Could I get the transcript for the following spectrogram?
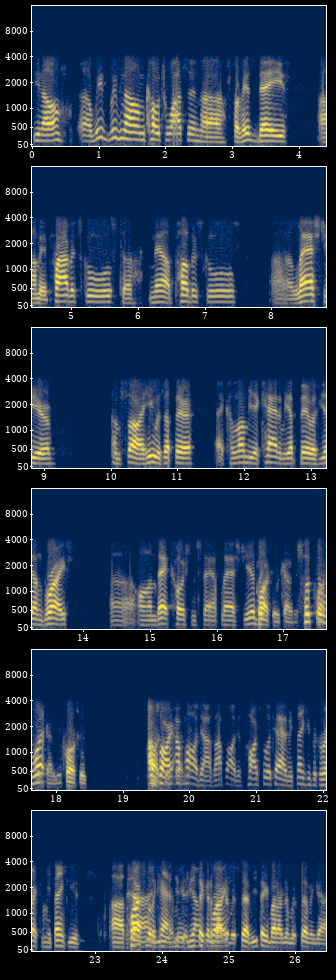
You know, uh, we've we've known Coach Watson uh, from his days um, at private schools to now public schools. Uh, last year, I'm sorry, he was up there at Columbia Academy up there with young Bryce uh, on that coaching staff last year. But Clarksville Academy. took the run. Academy. Clarksville. I'm sorry. Academy. I apologize. I apologize. Clarksville Academy. Thank you for correcting me. Thank you. Uh, Clarksville you, Academy. You, you're thinking about number seven. You thinking about our number seven guy.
